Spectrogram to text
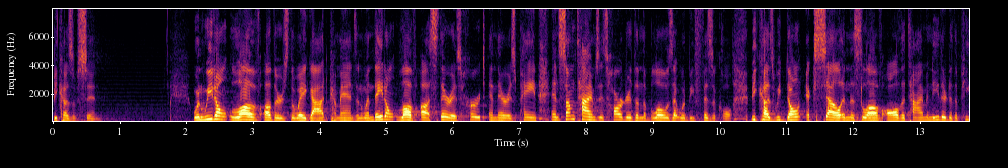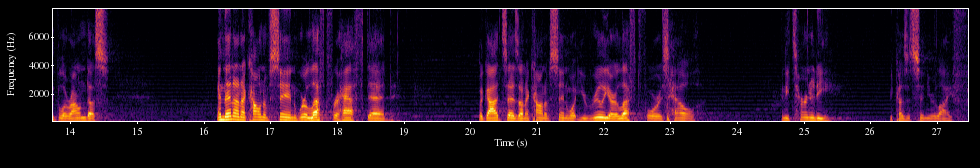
because of sin when we don't love others the way God commands, and when they don't love us, there is hurt and there is pain. And sometimes it's harder than the blows that would be physical because we don't excel in this love all the time, and neither do the people around us. And then on account of sin, we're left for half dead. But God says, on account of sin, what you really are left for is hell and eternity because it's in your life.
